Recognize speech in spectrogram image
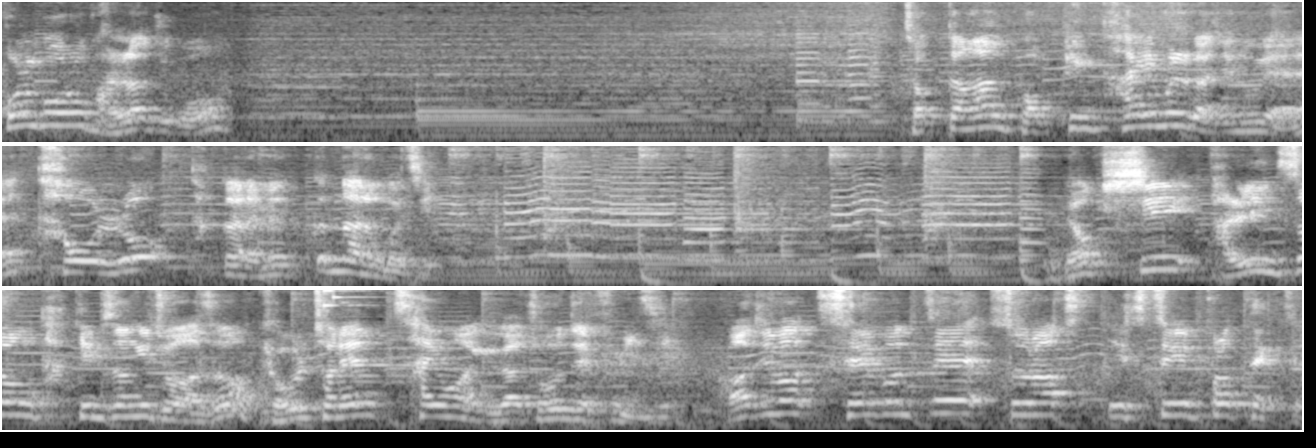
골고루 발라주고 적당한 buffing time을 가진 후에 타월로 닦아내면 끝나는 거지 역시 발림성, 닦임성이 좋아서 겨울철엔 사용하기가 좋은 제품이지. 마지막 세 번째 소낙스 익스트림 프로텍트.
